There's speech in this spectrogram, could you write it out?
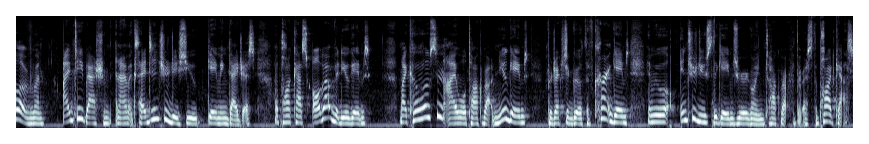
Hello, everyone. I'm Tate Basham, and I'm excited to introduce you Gaming Digest, a podcast all about video games. My co host and I will talk about new games, projected growth of current games, and we will introduce the games we are going to talk about for the rest of the podcast.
